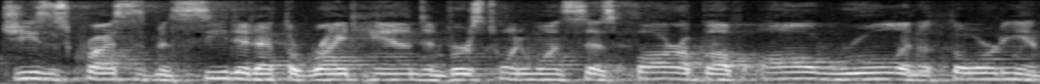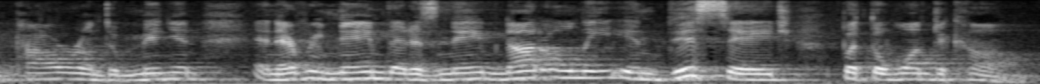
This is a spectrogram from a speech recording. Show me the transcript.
Jesus Christ has been seated at the right hand. And verse 21 says, Far above all rule and authority and power and dominion and every name that is named, not only in this age, but the one to come.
